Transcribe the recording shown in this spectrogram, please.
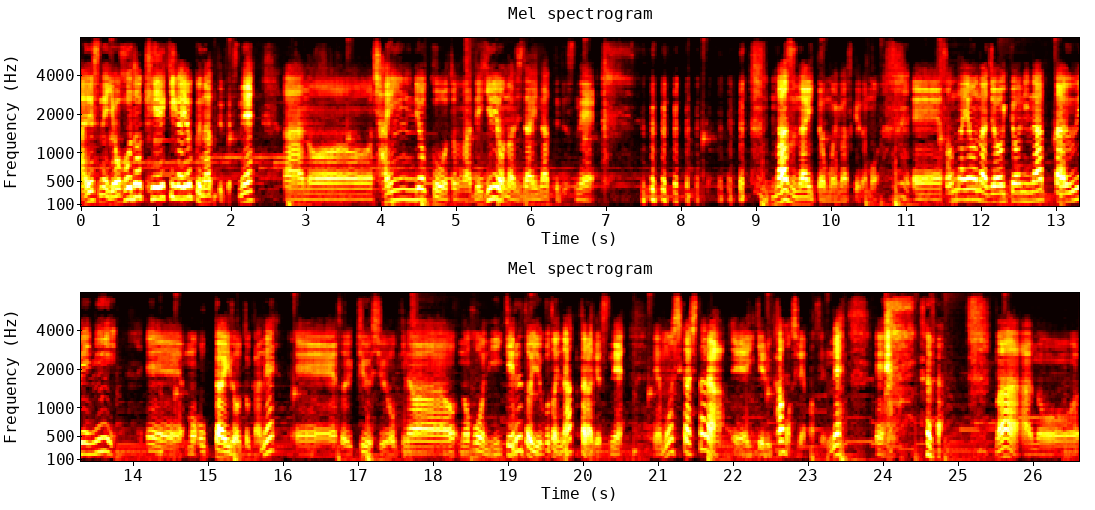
あれですね、よほど景気が良くなってですね、あのー、社員旅行とかができるような時代になってですね、まずないと思いますけども、えー、そんなような状況になった上に、えー、もう北海道とかね、えそういう九州、沖縄の方に行けるということになったらですね、えー、もしかしたら、えー、行けるかもしれませんね。え、ただ、まあ、あの、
